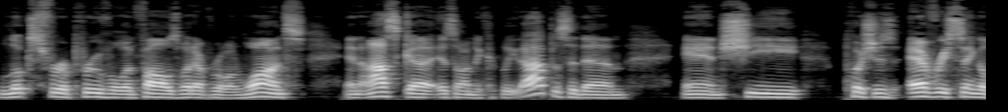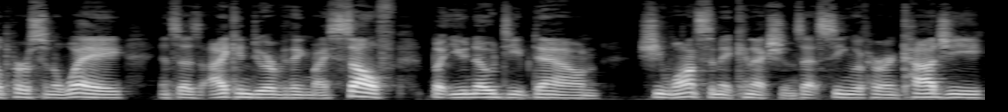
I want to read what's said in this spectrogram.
looks for approval and follows what everyone wants, and Asuka is on the complete opposite end, and she pushes every single person away and says, I can do everything myself, but you know deep down she wants to make connections. That scene with her and Kaji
